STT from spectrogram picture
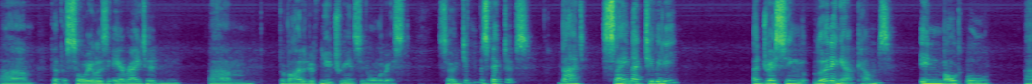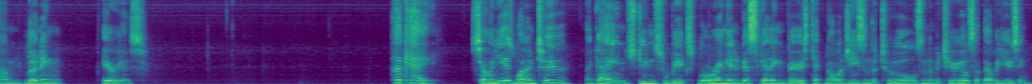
um, that the soil is aerated and um, provided with nutrients and all the rest. So different perspectives, but same activity addressing learning outcomes in multiple um, learning areas. Okay, so in years one and two, again, students will be exploring and investigating various technologies and the tools and the materials that they'll be using.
